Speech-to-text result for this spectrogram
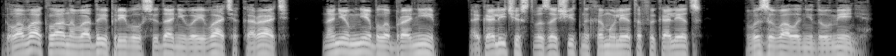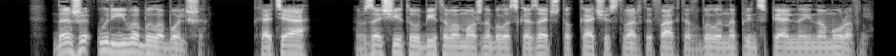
Глава клана воды прибыл сюда не воевать, а карать. На нем не было брони, а количество защитных амулетов и колец вызывало недоумение. Даже у Рива было больше. Хотя в защиту убитого можно было сказать, что качество артефактов было на принципиально ином уровне.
